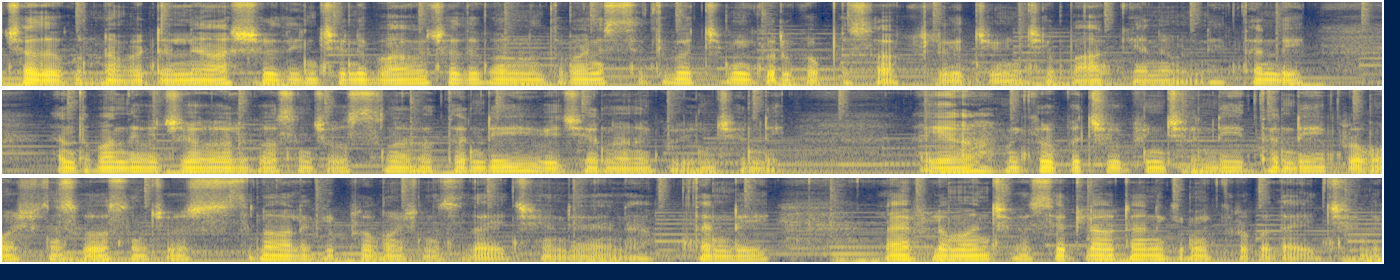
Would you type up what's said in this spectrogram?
చదువుకున్న బిడ్డల్ని ఆశీర్వదించండి. బాగా చదువుకున్నంతమైన స్థితికి వచ్చి మీ కొరకు గొప్ప సాక్షులుగా జీవించే భాగ్యాన్ని ఇవ్వండి. తండ్రి ఎంతమంది ఉద్యోగాల కోసం చూస్తున్నారో తండ్రి విజయాన్ని అనుగ్రహించండి. అయ్యా మీ కృప చూపించండి. తండ్రి ప్రమోషన్స్ కోసం చూస్తున్న వాళ్ళకి ప్రమోషన్స్ దయచేయండి నాయన. తండ్రి లైఫ్లో మంచిగా సెటిల్ అవడానికి మీ కృప దయచేయండి.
